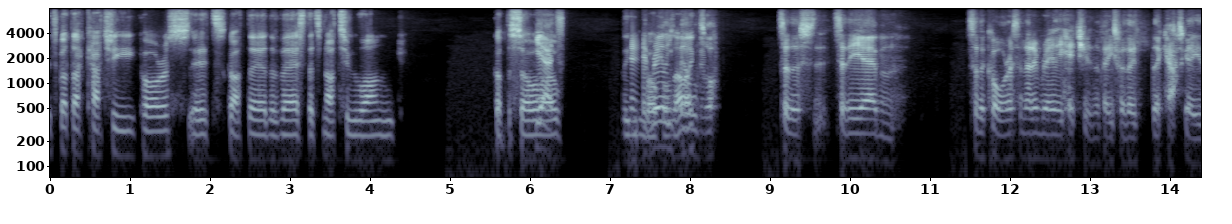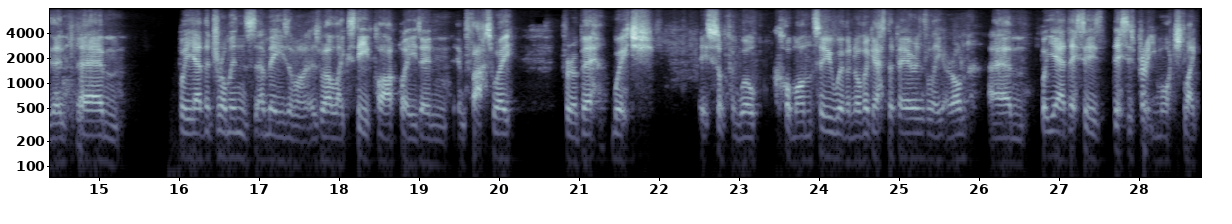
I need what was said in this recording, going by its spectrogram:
It's got that catchy chorus. It's got the the verse that's not too long. Got the solo. Yeah, it vocals. really builds like up to the to the um to the chorus, and then it really hits you in the face with the the cascade. In. Um, but yeah, the drumming's amazing on it as well. Like Steve Clark played in in Fastway for a bit, which is something we'll come on to with another guest appearance later on. Um, but yeah, this is this is pretty much like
